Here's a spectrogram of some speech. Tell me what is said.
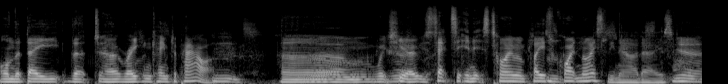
on the day that uh, Reagan came to power, Mm. um, Um, which yeah. Mm. you know sets it in its time and place quite nicely nowadays. Yeah.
